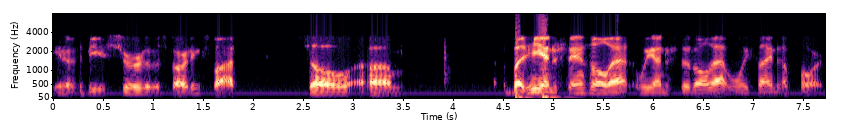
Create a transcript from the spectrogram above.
You know, to be assured of a starting spot. So, um, but he understands all that. We understood all that when we signed up for it.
